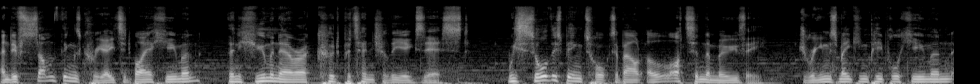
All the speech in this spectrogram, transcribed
and if something's created by a human, then human error could potentially exist. We saw this being talked about a lot in the movie. Dreams making people human,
